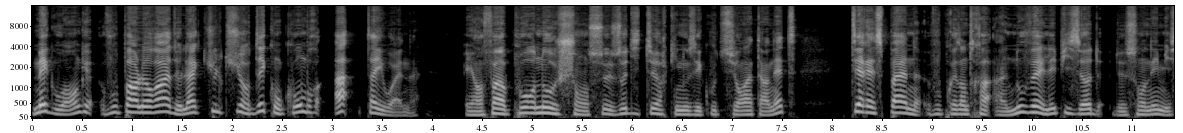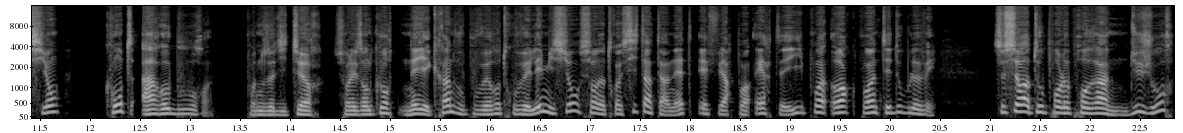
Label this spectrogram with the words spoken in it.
Meg Wang vous parlera de la culture des concombres à Taïwan. Et enfin, pour nos chanceux auditeurs qui nous écoutent sur Internet, Thérèse Pan vous présentera un nouvel épisode de son émission Compte à rebours. Pour nos auditeurs sur les ondes courtes, n'ayez crainte, vous pouvez retrouver l'émission sur notre site internet fr.rti.org.tw. Ce sera tout pour le programme du jour.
